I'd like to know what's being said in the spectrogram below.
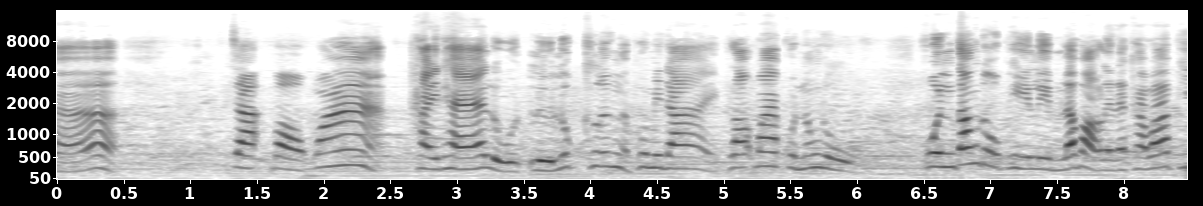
ฮะจะบอกว่า ไทยแท้หรือหรือลูกครึ่งอะพูดไม่ได้ เพราะว่าคุณต้องดู คุณต้องดูพรีลิมแล้วบอกเลยนะคะว่าพรี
